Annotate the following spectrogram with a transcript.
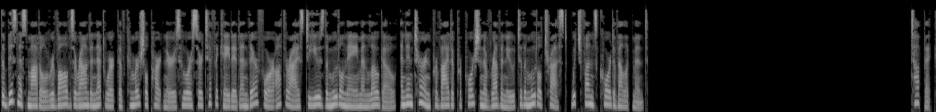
The business model revolves around a network of commercial partners who are certificated and therefore authorized to use the Moodle name and logo, and in turn provide a proportion of revenue to the Moodle Trust, which funds core development. Topic:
